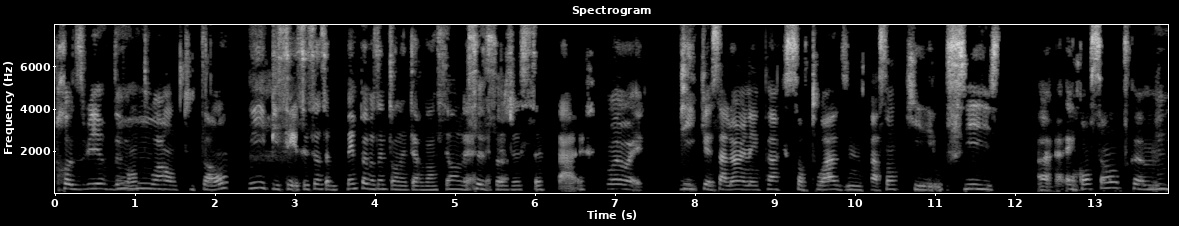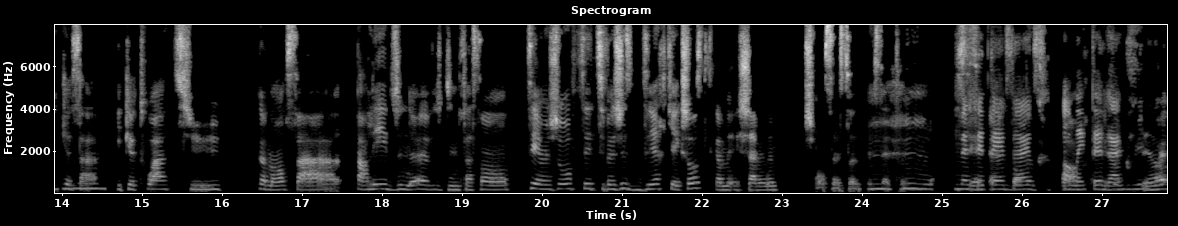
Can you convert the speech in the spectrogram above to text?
produire devant mm-hmm. toi en tout temps. Oui, puis c'est, c'est ça, ça n'a même pas besoin de ton intervention, là. C'est ça. juste se faire. Ouais, ouais. Puis que ça a un impact sur toi d'une façon qui est aussi euh, inconsciente, comme que ça, mm-hmm. et que toi, tu commences à parler d'une œuvre d'une façon, sais, un jour, tu sais, tu veux juste dire quelque chose, c'est comme, je savais même, je pensais ça mm-hmm. Mais c'était d'être en interaction. Ouais.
